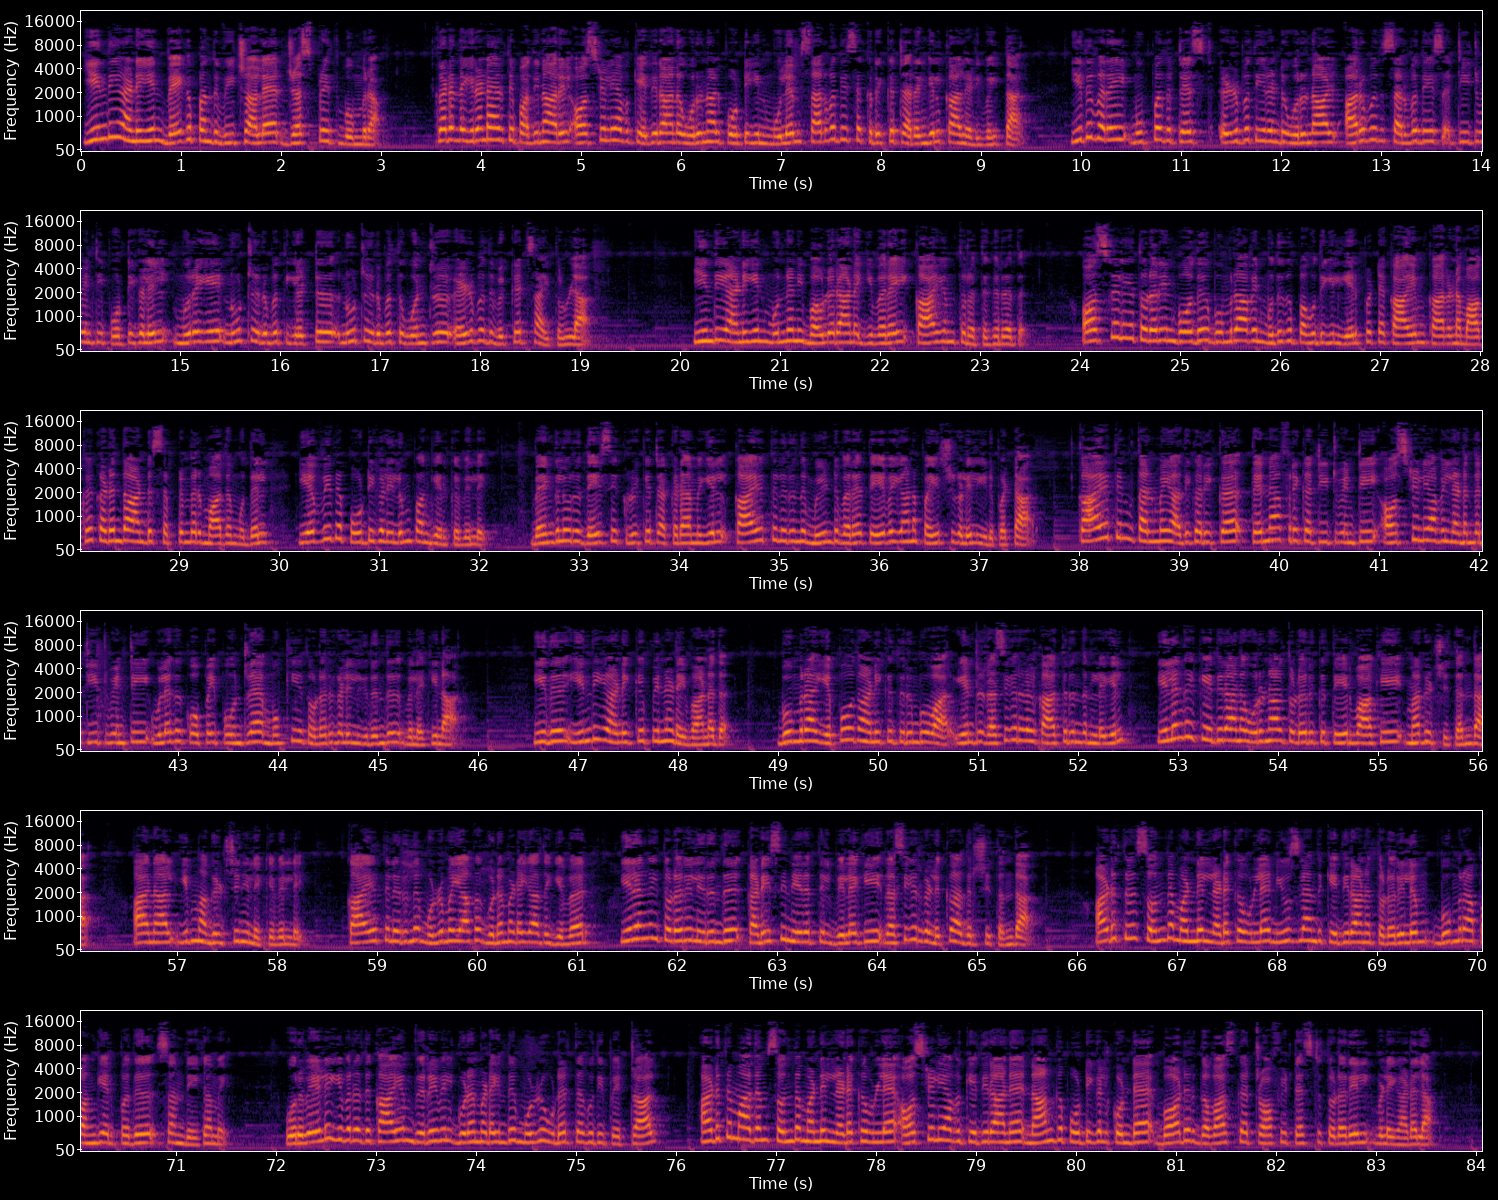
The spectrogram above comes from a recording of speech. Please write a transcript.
இந்திய அணியின் வேகப்பந்து வீச்சாளர் ஜஸ்பிரீத் பும்ரா. கடந்த இரண்டாயிரத்தி பதினாறில் ஆஸ்திரேலியாவுக்கு எதிரான ஒருநாள் போட்டியின் மூலம் சர்வதேச கிரிக்கெட் அரங்கில் காலடி வைத்தார். இதுவரை முப்பது டெஸ்ட் எழுபத்தி இரண்டு ஒருநாள் அறுபது சர்வதேச டி டுவெண்டி போட்டிகளில் முறையே நூற்று இருபத்தி எட்டு நூற்று இருபத்தி ஒன்று எழுபது விக்கெட் சாய்த்துள்ளார். இந்திய அணியின் முன்னணி பவுலரான இவரை காயம் துரத்துகிறது. ஆஸ்திரேலிய தொடரின் போது பும்ராவின் முதுகு பகுதியில் ஏற்பட்ட காயம் காரணமாக கடந்த ஆண்டு செப்டம்பர் மாதம் முதல் எவ்வித போட்டிகளிலும் பங்கேற்கவில்லை. பெங்களூரு தேசிய கிரிக்கெட் அகாடமியில் காயத்திலிருந்து மீண்டு வர தேவையான பயிற்சிகளில் ஈடுபட்டார். காயத்தின் தன்மை அதிகரிக்க தென்னாப்பிரிக்க டி டுவெண்டி ஆஸ்திரேலியாவில் நடந்த டி டுவெண்டி உலகக்கோப்பை போன்ற முக்கிய தொடர்களில் இருந்து விலகினார். இது இந்திய அணிக்கு பின்னடைவானது. பும்ரா எப்போது அணிக்கு திரும்புவார் என்று ரசிகர்கள் காத்திருந்த நிலையில் இலங்கைக்கு எதிரான ஒருநாள் தொடருக்கு தேர்வாகி மகிழ்ச்சி தந்தார். ஆனால் இம்மகிழ்ச்சி நிலைக்கவில்லை. காயத்திலிருந்து முழுமையாக குணமடையாத இவர் இலங்கை தொடரில் இருந்து கடைசி நேரத்தில் விலகி ரசிகர்களுக்கு அதிர்ச்சி தந்தார். அடுத்து சொந்த மண்ணில் நடக்க உள்ள நியூசிலாந்துக்கு எதிரான தொடரிலும் பும்ரா பங்கேற்பது சந்தேகமே. ஒருவேளை இவரது காயம் விரைவில் குணமடைந்து முழு உடற்தகுதி பெற்றால் அடுத்த மாதம் சொந்த மண்ணில் நடக்கவுள்ள ஆஸ்திரேலியாவுக்கு எதிரான நான்கு போட்டிகள் கொண்ட பார்டர் கவாஸ்கர் டிராபி டெஸ்ட் தொடரில் விளையாடலாம்.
